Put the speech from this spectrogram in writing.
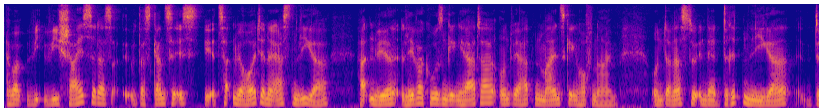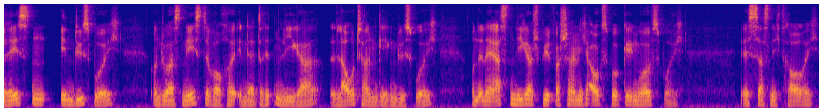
aber wie, wie scheiße das, das Ganze ist, jetzt hatten wir heute in der ersten Liga, hatten wir Leverkusen gegen Hertha und wir hatten Mainz gegen Hoffenheim. Und dann hast du in der dritten Liga Dresden in Duisburg und du hast nächste Woche in der dritten Liga Lautern gegen Duisburg. Und in der ersten Liga spielt wahrscheinlich Augsburg gegen Wolfsburg. Ist das nicht traurig?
